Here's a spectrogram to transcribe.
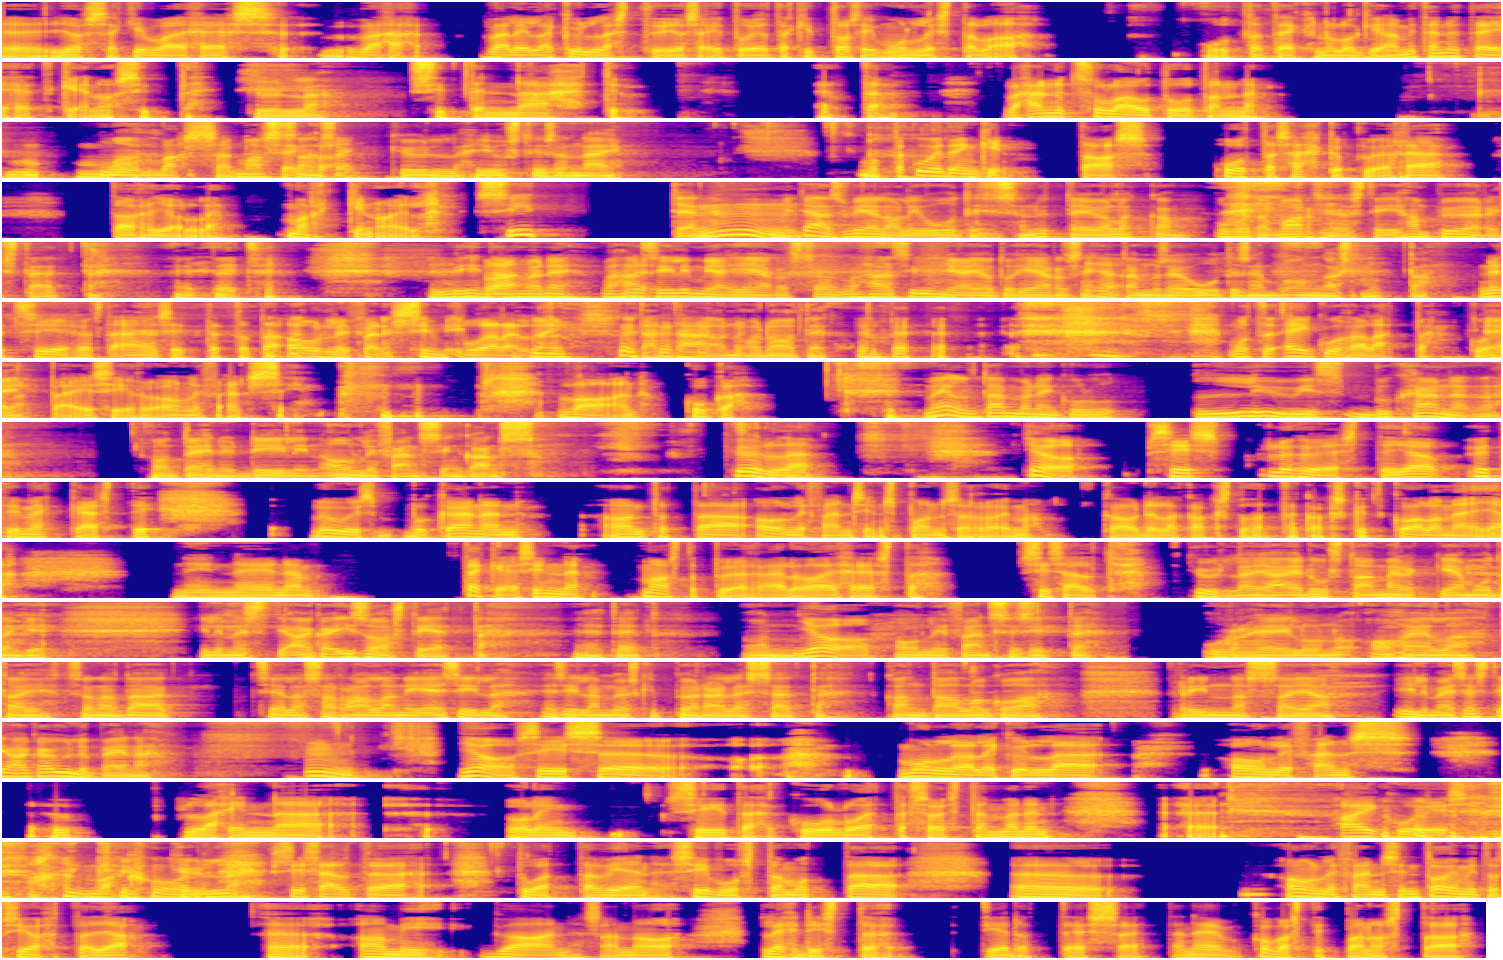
eh, jossakin vaiheessa vähän välillä kyllästyy, jos ei tule jotakin tosi mullistavaa uutta teknologiaa, mitä nyt ei hetkeen ole sitten, Kyllä. sitten nähty. Että vähän nyt sulautuu tonne muun Ma- massan, sekaan. kyllä, justiinsa näin. Mutta kuitenkin taas uutta sähköpyörää tarjolle markkinoille. Sitten, mm. mitäs vielä oli uutisissa? Nyt ei ollakaan puhuta varsinaisesti ihan pyöristä, että, että, että hyvin Va- tämmöinen vähän ne- silmiä hieros, se on vähän silmiä joutu hierosen, Joo. kun tämmöisen uutisen bongas, mutta Nyt siirrytään sitten tuota OnlyFansin puolelle. tätä on odotettu. Mutta ei kuraläppä. Kuraläppä ei, ei siirry OnlyFansiin. Vaan kuka? Meillä on tämmöinen kuin Lewis Buchanan on tehnyt diilin OnlyFansin kanssa. Kyllä. Joo, siis lyhyesti ja ytimekkäästi Louis Buchanan on tota OnlyFansin sponsoroima kaudella 2023 ja niin, niin, tekee sinne maastopyöräilyaiheesta sisältöä. Kyllä, ja edustaa merkkiä muutenkin ilmeisesti aika isosti, että, että, että on Joo, OnlyFans sitten urheilun ohella, tai sanotaan, että siellä saralla niin esillä, esillä myöskin pyöräillessä, että kantaa logoa rinnassa ja ilmeisesti aika ylpeänä. Mm. Joo, siis äh, mulle oli kyllä OnlyFans äh, lähinnä äh, olin siitä kuullut, että se olisi tämmöinen äh, aikuisempaan makuun Kyllä. sisältöä tuottavien sivusta, mutta äh, OnlyFansin toimitusjohtaja äh, Ami Gaan sanoo lehdistötiedotteessa, että ne kovasti panostaa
